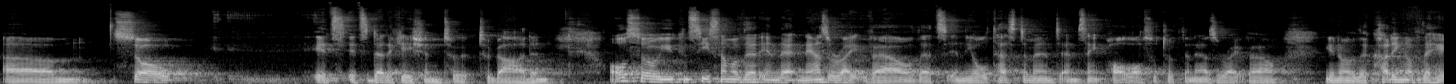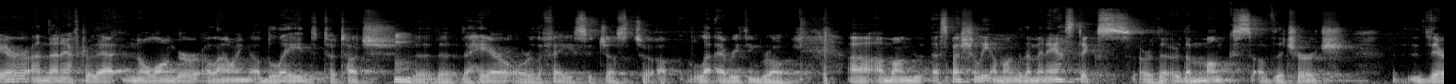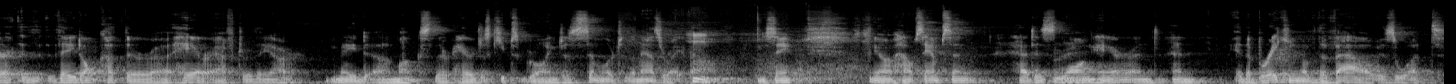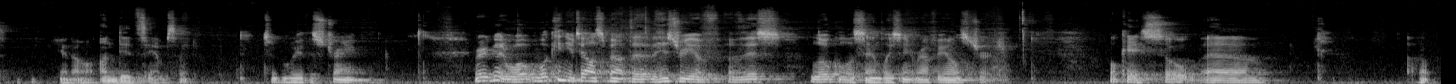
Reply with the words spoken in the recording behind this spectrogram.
Um, so it's it's dedication to to God and. Also, you can see some of that in that Nazarite vow that's in the Old Testament, and St. Paul also took the Nazarite vow. You know, the cutting of the hair, and then after that, no longer allowing a blade to touch mm. the, the, the, hair or the face, it just to uh, let everything grow. Uh, among, especially among the monastics or the, or the monks of the church, they don't cut their uh, hair after they are made uh, monks. Their hair just keeps growing, just similar to the Nazarite vow. Hmm. You see, you know how Samson had his right. long hair, and and the breaking of the vow is what you know undid Samson. Took away the strength. Very good. Well, what can you tell us about the, the history of, of this local assembly, St. Raphael's Church? Okay, so um,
